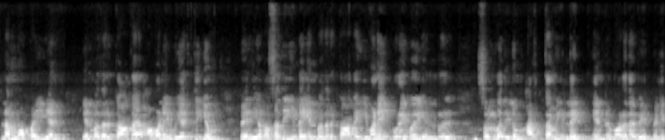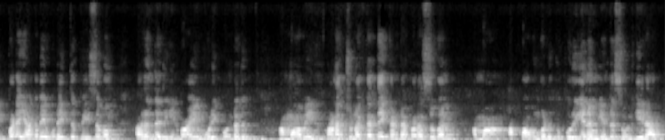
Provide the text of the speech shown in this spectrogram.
நம்ம பையன் என்பதற்காக அவனை உயர்த்தியும் பெரிய வசதி இல்லை என்பதற்காக இவனை குறைவு என்று சொல்வதிலும் அர்த்தம் இல்லை என்று மருதவேல் வெளிப்படையாகவே உடைத்து பேசவும் அருந்ததியின் வாயை மூடிக்கொண்டது. அம்மாவின் மனச்சுணக்கத்தை கண்ட பரசுவன் அம்மா அப்பா உங்களுக்கு புரியணும் என்று சொல்கிறார்.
